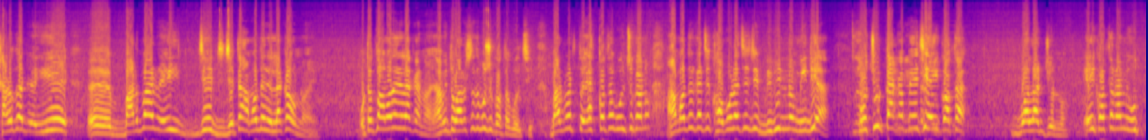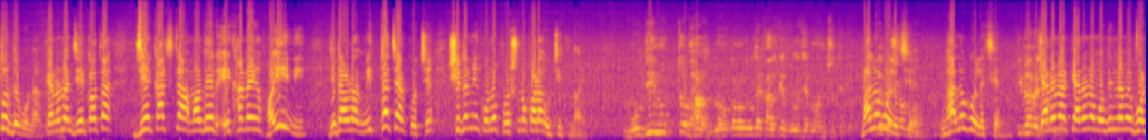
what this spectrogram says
সারদার ইয়ে বারবার এই যে যেটা আমাদের এলাকাও নয় ওটা তো আমাদের এলাকা নয় আমি তো বাবার সাথে বসে কথা বলছি। বারবার তো এক কথা বলছো কেন? আমাদের কাছে খবর আছে যে বিভিন্ন মিডিয়া প্রচুর টাকা পেয়েছে এই কথা বলার জন্য। এই কথাটা আমি উত্তর দেব না কেননা যে কথা যে কাজটা আমাদের এখানে হয়নি যেটা ওরা মিথ্যাচার করছে সেটা নিয়ে কোনো প্রশ্ন করা উচিত নয়। মোদী মুক্ত ভারত মমতা বন্দ্যোপাধ্যায় কালকে বলেছে মঞ্চ থেকে। ভালো ভালো বলেছেন। কেননা কেননা মোদির নামে ভোট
